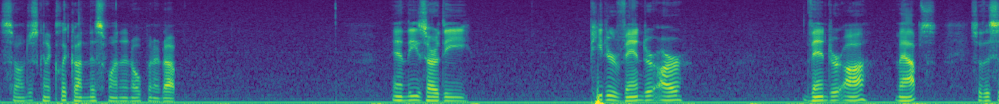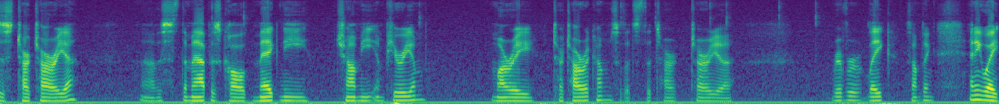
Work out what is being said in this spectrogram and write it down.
So I'm just going to click on this one and open it up. And these are the Peter Vander Aar Vander A maps. So this is Tartaria. Uh, this the map is called Magni Chami Imperium, Mare Tartaricum, so that's the Tartaria river, lake, something. Anyway,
